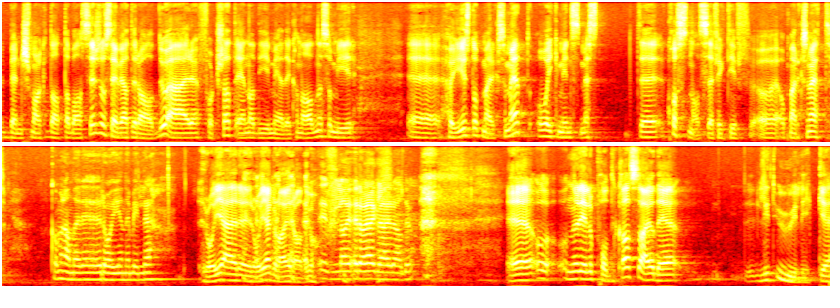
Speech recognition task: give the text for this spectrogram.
benchmark-databaser, så ser vi at radio er fortsatt en av de mediekanalene som gir eh, høyest oppmerksomhet, og ikke minst mest eh, kostnadseffektiv eh, oppmerksomhet. Kommer han der Roy inn i bildet? Roy er, Roy er glad i radio. Roy er glad i radio. Eh, og, og når det gjelder podkast, så er jo det litt ulike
